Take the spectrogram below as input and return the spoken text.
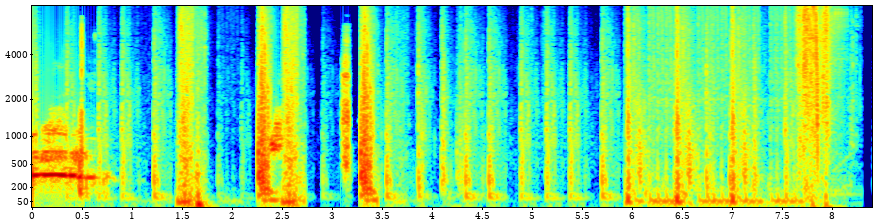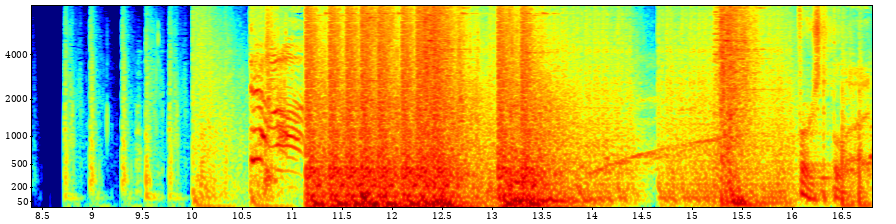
First blood.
